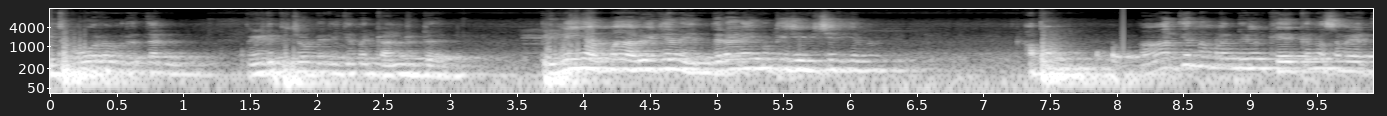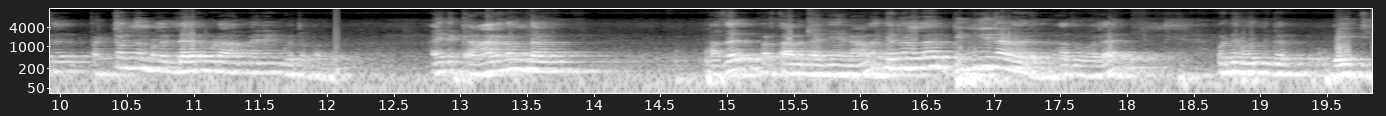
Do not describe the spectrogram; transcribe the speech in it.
ഇതുപോലെ ഒരുത്തൻ പീഡിപ്പിച്ചുകൊണ്ടിരിക്കുന്ന കണ്ടിട്ട് പിന്നെ ഈ അമ്മ അറിയിക്കണം എന്തിനാണ് ഈ കുട്ടി ജീവിച്ചിരിക്കുന്നത്? അപ്പം ആദ്യം നമ്മൾ എന്തെങ്കിലും കേൾക്കുന്ന സമയത്ത് പെട്ടെന്ന് നമ്മൾ എല്ലാവരും കൂടെ അമ്മേനെയും കുറ്റം പറഞ്ഞു അതിന്റെ കാരണം എന്താണ്? അത് ഭർത്താവിന്റെ അനിയനാണ്. ഇതെല്ലാം പിന്നീടാണ് വരുന്നത്. അതുപോലെ ഉണ്ണി ഒന്നിന്റെ വെയിറ്റ്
